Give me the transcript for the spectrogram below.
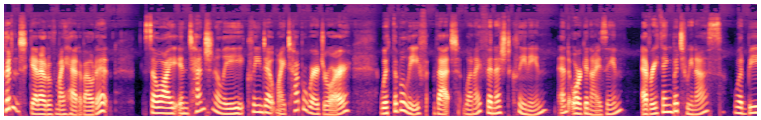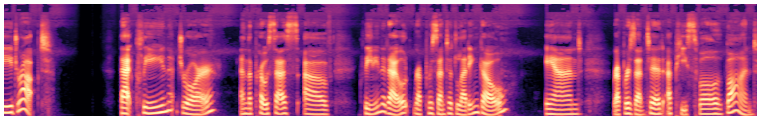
couldn't get out of my head about it. So I intentionally cleaned out my Tupperware drawer with the belief that when I finished cleaning and organizing, everything between us would be dropped. That clean drawer and the process of cleaning it out represented letting go and represented a peaceful bond.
